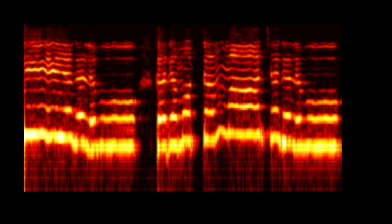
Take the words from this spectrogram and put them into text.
చేయగలవు? కథ మొత్తం మార్చగలవు.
